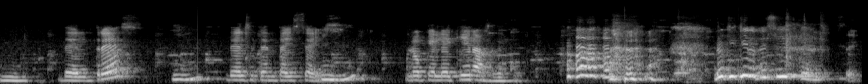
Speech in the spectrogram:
Mm, del 3 mm, del 76. mm. Lo que le quieras decir. Lo que quiero decirte, Sí.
